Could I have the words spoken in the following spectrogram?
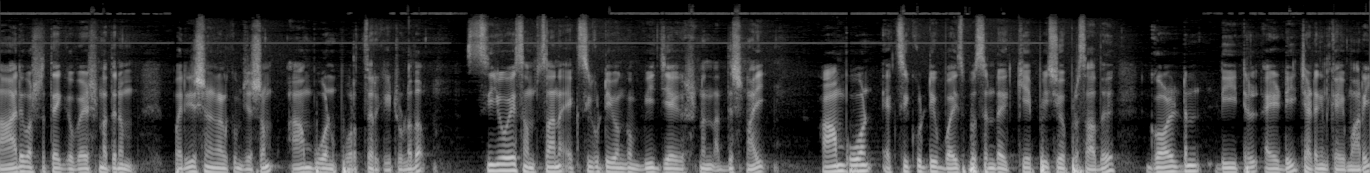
നാല് വർഷത്തെ ഗവേഷണത്തിനും പരീക്ഷണങ്ങൾക്കും ശേഷം ആംബുവൺ പുറത്തിറക്കിയിട്ടുള്ളത്. സി ഒ എ സംസ്ഥാന എക്സിക്യൂട്ടീവ് അംഗം വി ജയകൃഷ്ണൻ അധ്യക്ഷനായി. AmbuOne executive vice president K P Sivaprasad golden digital I D ചടങ്ങിൽ കൈമാറി.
